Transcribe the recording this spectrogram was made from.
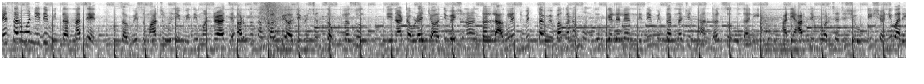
हे सर्व निधी वितरणाचे आहेत. सव्वीस मार्च रोजी विधिमंडळाचे अर्थसंकल्पीय अधिवेशन संपलं असून तीन आठवड्यांच्या अधिवेशनानंतर लागलीच वित्त विभागानं मंजूर केलेल्या निधी वितरणाची धांदल सुरू झाली. आणि आर्थिक वर्षाच्या शेवटी शनिवारी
